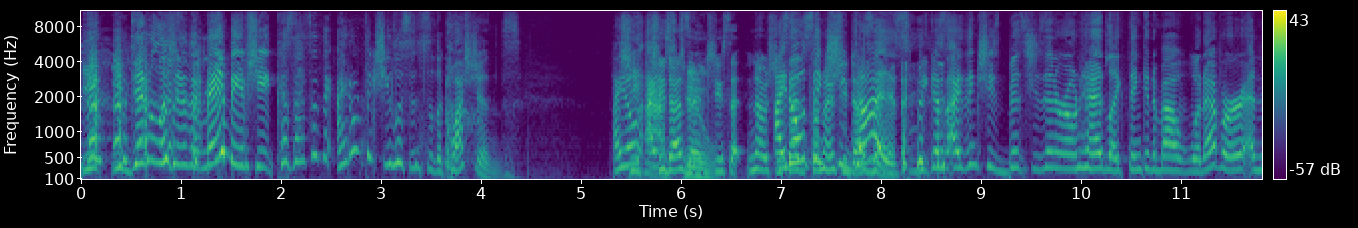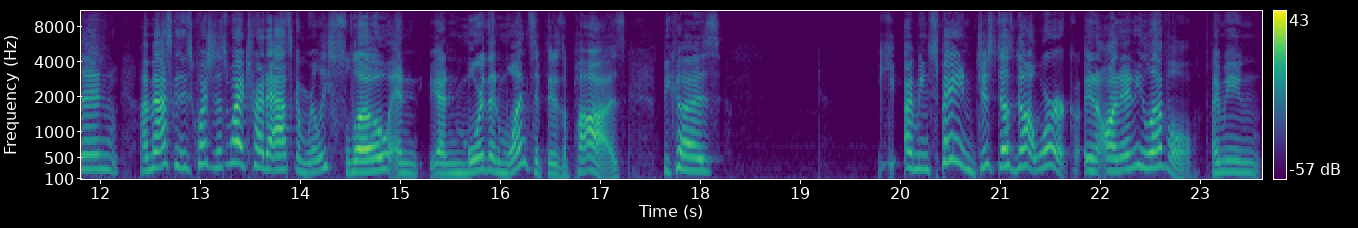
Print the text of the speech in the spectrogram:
you, you didn't listen to the maybe if she because that's the thing. I don't think she listens to the questions. I don't. I, she doesn't. to. She said no. She I don't think sometimes she, doesn't. because I think she's bit, she's in her own head, like thinking about whatever. And then I'm asking these questions. That's why I try to ask them really slow and and more than once if there's a pause, because I mean Spain just does not work in, on any level. I mean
